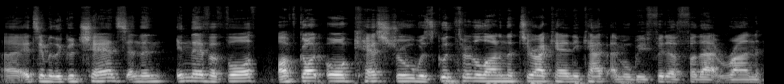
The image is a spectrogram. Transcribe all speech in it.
Uh, it's in with a good chance. And then in there for fourth, I've got Orchestral, was good through the line in the Toorak handicap and will be fitter for that run.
